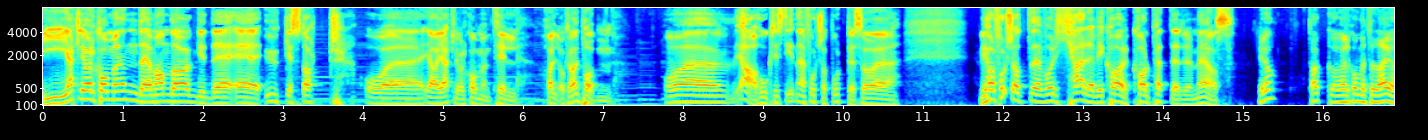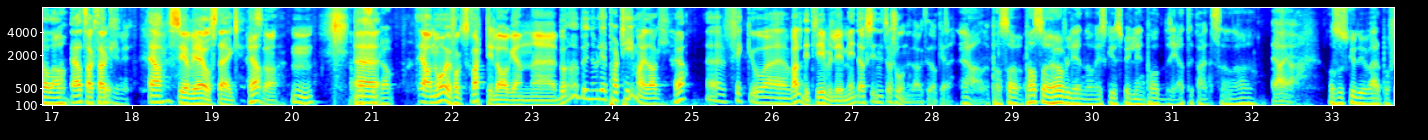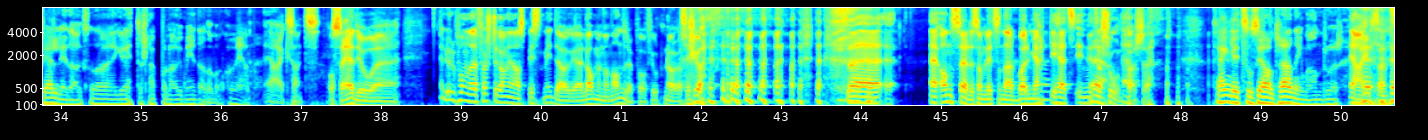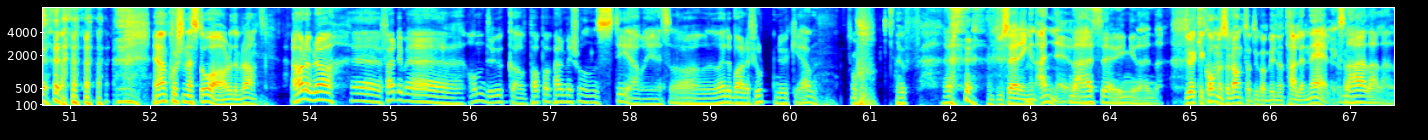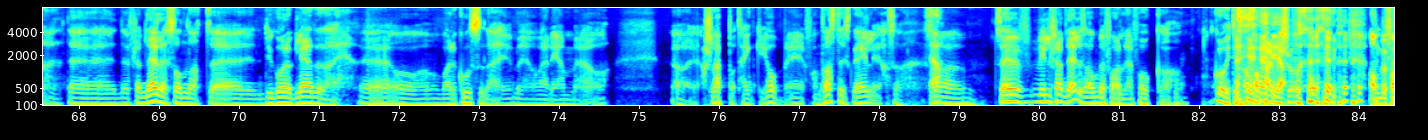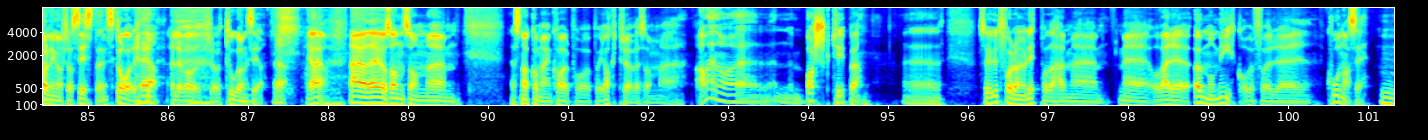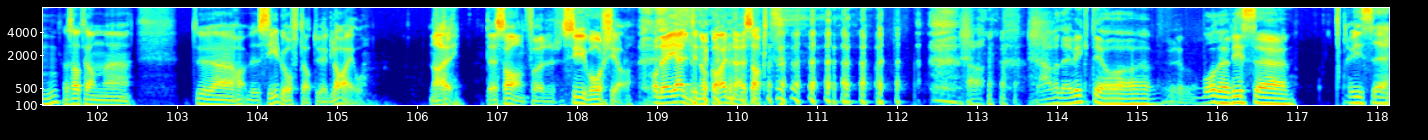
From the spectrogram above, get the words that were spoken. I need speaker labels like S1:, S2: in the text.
S1: Hjertelig velkommen. Det er mandag, det er ukestart. Og eh, ja, hjertelig velkommen til Hall og knall-podden. Og eh, ja, hun Kristine er fortsatt borte, så eh, vi har fortsatt vår kjære vikar Carl Petter med oss.
S2: Jo, takk, og velkommen til deg òg, da.
S1: Ja, takk, takk. Ja, siden vi er hos deg.
S2: Ja.
S1: Så, mm.
S2: Passer
S1: Eh,
S2: bra.
S1: Ja, nå har vi faktisk vært i lag en eh, begynner å bli et par timer i dag.
S2: Ja.
S1: Jeg fikk jo eh, veldig trivelig middagsinvitasjon i dag til dere.
S2: Ja, det passer høvelig når vi skulle spille inn pod i etterkant. Så da,
S1: Ja, ja.
S2: og så skulle du være på fjellet i dag, så da er det greit å slippe å lage middag når man kommer hjem.
S1: Ja, ikke sant. Og så er det jo eh, Jeg lurer på om det er første gangen jeg har spist middag sammen med noen andre på 14 dager ca. så jeg, jeg anser det som litt sånn der barmhjertighetsinvitasjon, kanskje.
S2: Trenger litt sosial trening, med andre ord.
S1: Ja, ikke sant. ja, hvordan er ståa? Har du det bra?
S2: Jeg har det bra. Eh, ferdig med andre uke av pappapermisjonstida mi, så nå er det bare 14 uker igjen. Uff.
S1: Du ser ingen ende i det?
S2: Nei, jeg ser ingen ende.
S1: Du er ikke kommet så langt at du kan begynne å telle ned, liksom?
S2: Nei, nei, nei. nei. Det, det er fremdeles sånn at uh, du går og gleder deg, uh, og bare koser deg med å være hjemme. og ja, Slippe å tenke jobb. Det er fantastisk deilig. Altså. Så, så jeg vil fremdeles anbefale folk å gå ut i pappapermisjon.
S1: Anbefalinga fra sist, den står.
S2: Ja.
S1: Eller var det fra to ganger siden?
S2: Ja.
S1: ja. ja. Nei, det er jo sånn som eh, Jeg snakka med en kar på, på jaktprøve som eh, Han er noe, en barsk type. Eh, så jeg utfordra han jo litt på det her med, med å være øm og myk overfor eh, kona si.
S2: Mhm.
S1: Så jeg sa til han du, eh, Sier du ofte at du er glad i henne? Nei. Det sa han for syv år siden, og det gjelder til noe annet er sagt.
S2: Ja, men det er viktig å eh, både vise, vise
